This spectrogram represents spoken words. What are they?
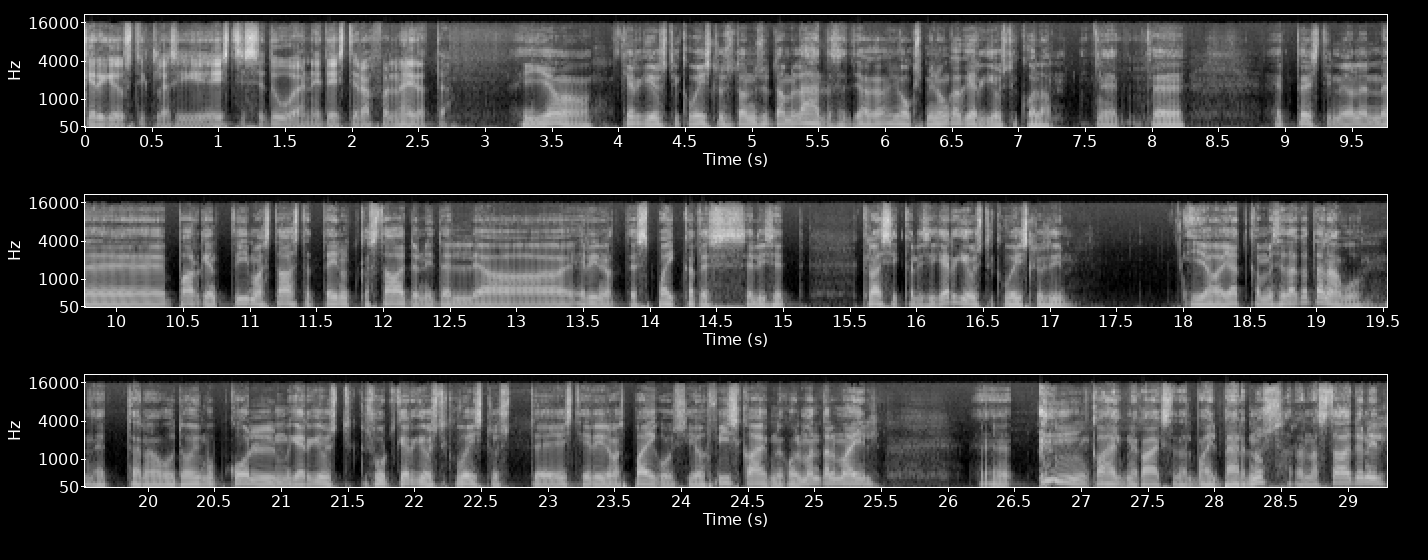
kergejõustiklasi Eestisse tuua ja neid Eesti rahvale näidata? jaa, kergejõustikuvõistlused on südamelähedased ja jooksmine on ka kergejõustikuala, et et tõesti, me oleme paarkümmend viimast aastat teinud ka staadionidel ja erinevates paikades selliseid klassikalisi kergejõustikuvõistlusi ja jätkame seda ka tänavu, et tänavu toimub kolm kergejõustik, suurt kergejõustikuvõistlust Eesti erinevas paigus, Jõhvis kahekümne kolmandal mail, kahekümne kaheksandal mail Pärnus rannastaadionil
